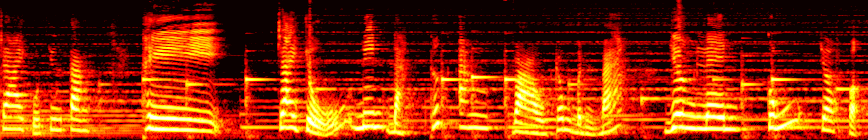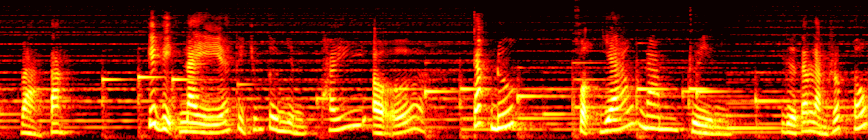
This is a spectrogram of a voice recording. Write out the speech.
trai của chư tăng thì trai chủ nên đặt thức ăn vào trong bình bát dâng lên cúng cho phật và tăng cái việc này thì chúng tôi nhìn thấy ở các nước phật giáo nam truyền, người ta làm rất tốt.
